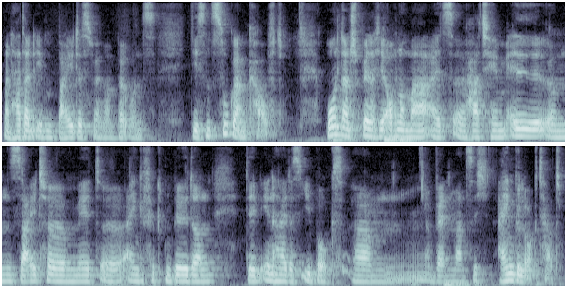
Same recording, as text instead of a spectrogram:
Man hat dann eben beides, wenn man bei uns diesen Zugang kauft. Und dann später hier auch nochmal als äh, HTML-Seite ähm, mit äh, eingefügten Bildern den Inhalt des E-Books, ähm, wenn man sich eingeloggt hat.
